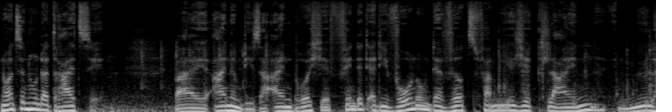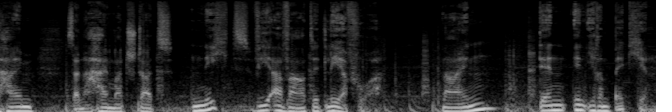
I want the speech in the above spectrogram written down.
1913, bei einem dieser Einbrüche, findet er die Wohnung der Wirtsfamilie Klein in Mülheim, seiner Heimatstadt, nicht wie erwartet leer vor. Nein, denn in ihrem Bettchen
